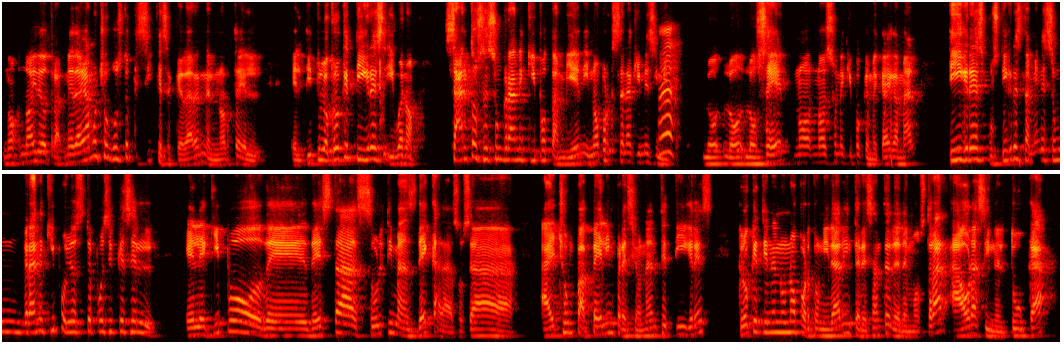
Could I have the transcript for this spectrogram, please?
no, no hay de otra. Me daría mucho gusto que sí, que se quedara en el norte el, el título. Creo que Tigres, y bueno, Santos es un gran equipo también, y no porque estén aquí me ah. lo, lo, lo, sé, no, no es un equipo que me caiga mal. Tigres, pues Tigres también es un gran equipo. Yo te puedo decir que es el, el equipo de, de estas últimas décadas. O sea, ha hecho un papel impresionante Tigres. Creo que tienen una oportunidad interesante de demostrar, ahora sin el Tuca,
